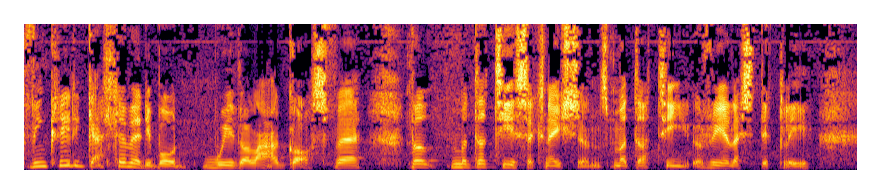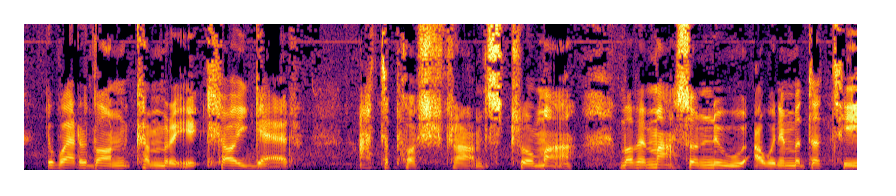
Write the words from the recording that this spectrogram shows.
fi'n credu galle fe wedi bod weddol agos fe fel mae 'dy ti y Six Nations mae 'dy ti realistically Iwerddon Cymru Lloegr at y push France tro 'ma Mae fe mas o nhw a wedyn mae 'dy ti...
